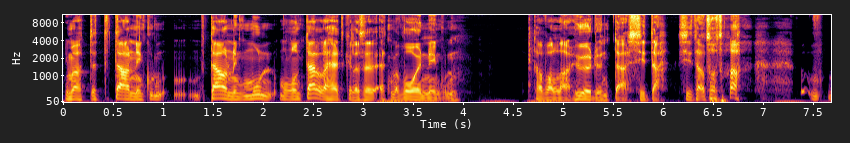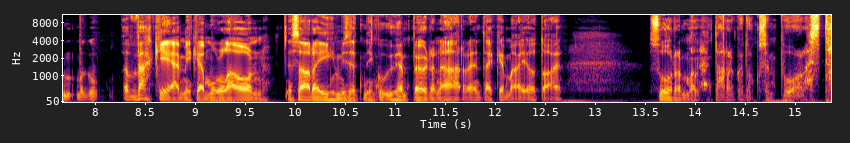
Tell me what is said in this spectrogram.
Niin mä ajattelin, että tämä on, niin kuin, tämä on niin kuin mun, mulla on tällä hetkellä se, että mä voin niin kuin tavallaan hyödyntää sitä, sitä tota, väkeä, mikä mulla on, ja saada ihmiset niin kuin yhden pöydän ääreen tekemään jotain suuremman tarkoituksen puolesta.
